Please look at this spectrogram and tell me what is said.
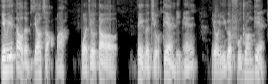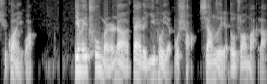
因为到的比较早嘛，我就到那个酒店里面有一个服装店去逛一逛。因为出门呢，带的衣服也不少，箱子也都装满了，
